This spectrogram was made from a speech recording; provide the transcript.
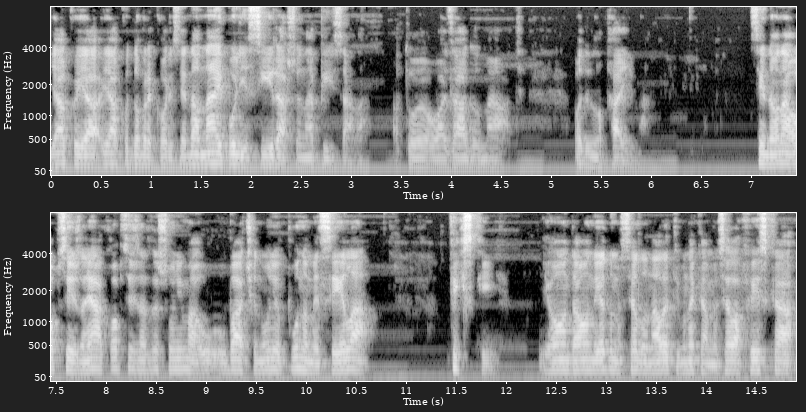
jako, jako dobre koriste, jedna od najboljih sira što je napisana, a to je ovaj Zadul Meat, od Ibn Kajima. Sina, ona je opsežna, jako opsežna, zato što on ima ubačeno u njoj puno mesela fikskih, I onda on jednom selu naleti neka mesela fiska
